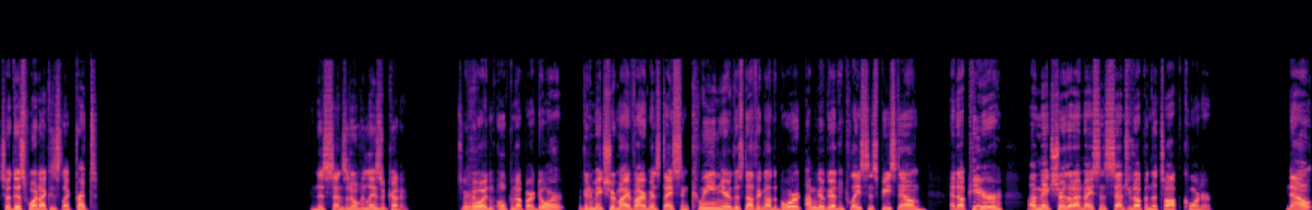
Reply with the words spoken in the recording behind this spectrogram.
So this one, I can select print. And this sends it over laser cutter. So go ahead and open up our door. We're going to make sure my environment's nice and clean here. There's nothing on the board. I'm going to go ahead and place this piece down. And up here, I'll make sure that I'm nice and centered up in the top corner. Now,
